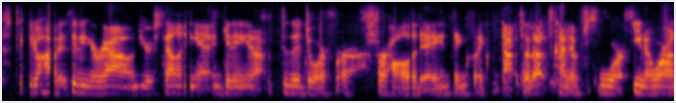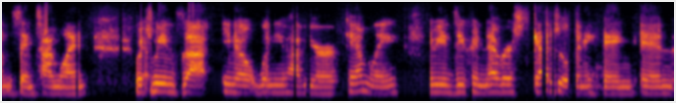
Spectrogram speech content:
so you don't have it sitting around. You're selling it and getting it out to the door for for holiday and things like that. So that's kind of we're you know we're on the same timeline, which means that you know when you have your family, it means you can never schedule anything in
